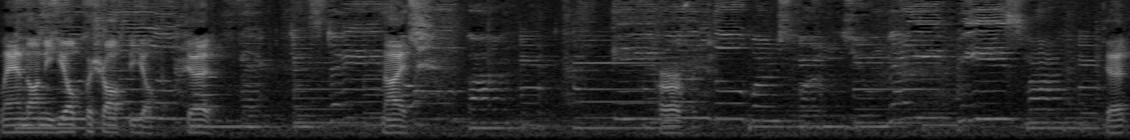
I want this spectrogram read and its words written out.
Land on the heel, push off the heel. Good. Nice. Perfect. Good.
